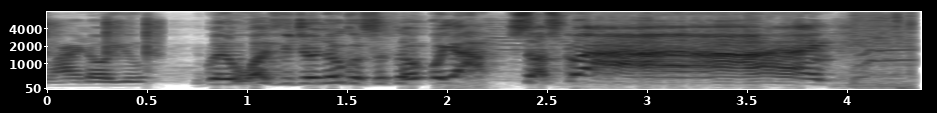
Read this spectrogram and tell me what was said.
Do I know you? You gonna watch video, no go subscribe. Oh yeah, subscribe!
